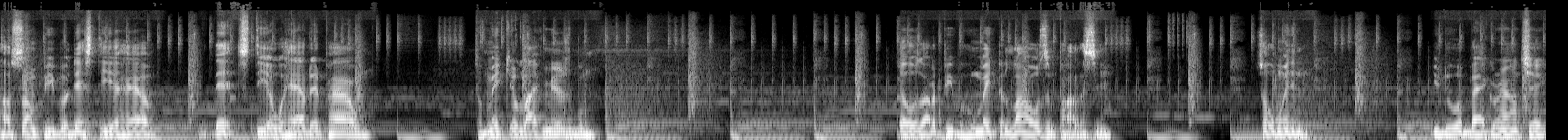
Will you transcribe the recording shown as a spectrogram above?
How some people that still have that still will have that power to make your life miserable, those are the people who make the laws and policy. So when you do a background check,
